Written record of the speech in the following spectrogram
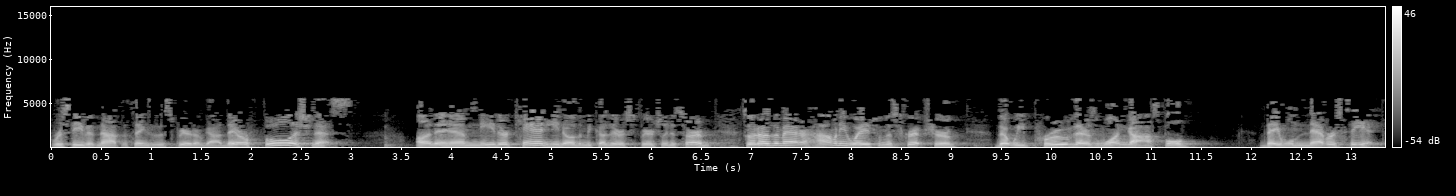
receiveth not the things of the Spirit of God. They are foolishness unto him, neither can he know them because they are spiritually discerned. So it doesn't matter how many ways from the Scripture that we prove there's one gospel, they will never see it.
